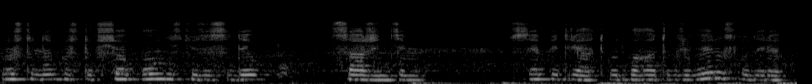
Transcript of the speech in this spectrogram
просто-напросто все повністю засадив саджанцем. Все підряд. От багато вже виросло дерев.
